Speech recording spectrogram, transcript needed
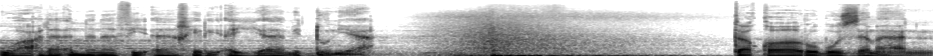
وعلى أننا في آخر أيام الدنيا. تقارب الزمان.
